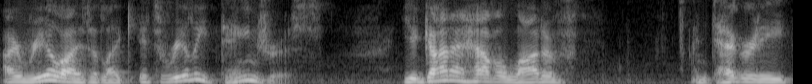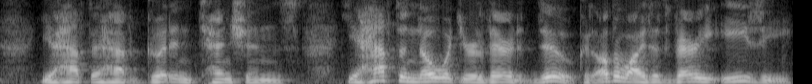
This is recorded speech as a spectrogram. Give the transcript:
I realized that like it's really dangerous. You got to have a lot of integrity. You have to have good intentions. You have to know what you're there to do because otherwise, it's very easy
